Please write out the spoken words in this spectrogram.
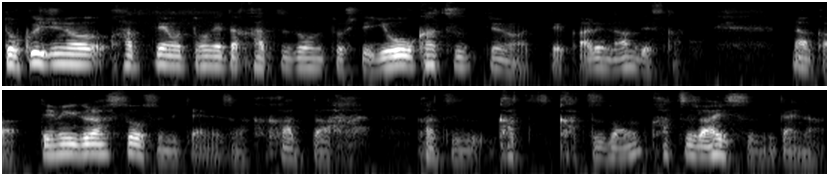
独自の発展を遂げたカツ丼として、洋カツっていうのがあって、あれ何ですかね。なんか、デミグラスソースみたいなやつがかかったカツ、カツ、カツ丼？カツライスみたいな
